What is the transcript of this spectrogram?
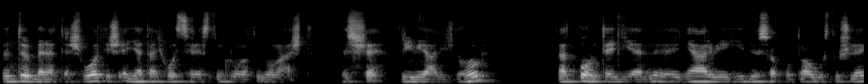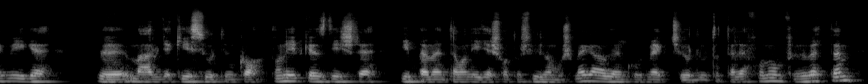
Döbbenetes volt, és egyáltalán hogy szereztünk róla tudomást. Ez se triviális dolog. Tehát pont egy ilyen nyárvégi időszak volt, augusztus legvége, már ugye készültünk a tanépkezdésre, éppen mentem a 4-es 6-os villamos megálló, amikor megcsördült a telefonom, fölvettem,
